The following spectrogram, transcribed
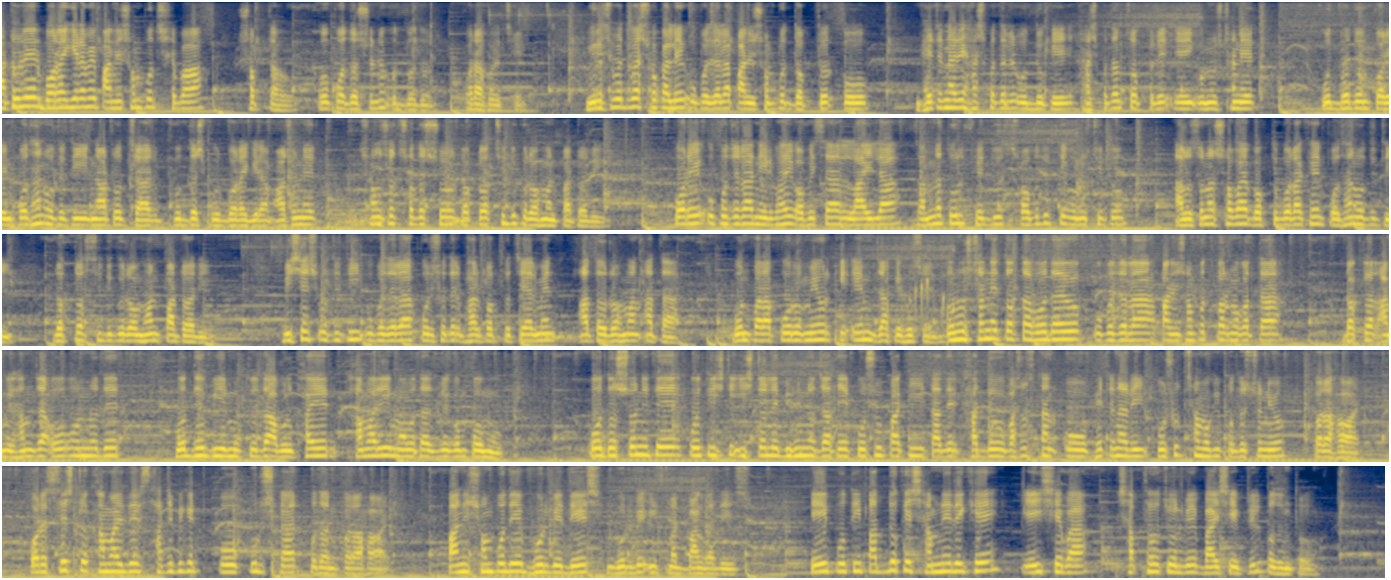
নাটোরের বড়াই গ্রামে পানি সম্পদ সেবা সপ্তাহ ও প্রদর্শনী উদ্বোধন করা হয়েছে। বৃহস্পতিবার সকালে উপজেলা পানি সম্পদ দপ্তর ও ভেটেনারি হাসপাতালের উদ্যোগে হাসপাতাল চত্বরে এই অনুষ্ঠানের উদ্বোধন করেন প্রধান অতিথি নাটোর চার গুদ্দাসপুর বড়াইগ্রাম আসনের সংসদ সদস্য ডক্টর সিদ্দিকুর রহমান পাটোয়ারি। পরে উপজেলা নির্বাহী অফিসার লাইলা জান্নাতুল ফেরদুস সভাপতিত্বে অনুষ্ঠিত আলোচনা সভায় বক্তব্য রাখেন প্রধান অতিথি ডক্টর সিদ্দিকুর রহমান পাটোয়ারি। বিশেষ অতিথি উপজেলা পরিষদের ভারপ্রাপ্ত চেয়ারম্যান আতর রহমান আতা, বনপাড়া পৌর mayor K M Zakir Hossain. অনুষ্ঠানে তত্ত্বাবধায়ক উপজেলা পানি সম্পদ কর্মকর্তা ডক্টর আমির হামজা ও অন্যদের মধ্যে বীর মুক্তিযোদ্ধা আবুল খায়ের, খামারি মমতাজ বেগম প্রমুখ। প্রদর্শনীতে পঁয়ত্রিশটি স্টলে বিভিন্ন জাতের পশু, পাখি, তাদের খাদ্য, বাসস্থান ও ভেটেনারি ওষুধ সামগ্রী প্রদর্শনীও করা হয়। পরে শ্রেষ্ঠ খামারিদের সার্টিফিকেট ও পুরস্কার প্রদান করা হয়। পানি সম্পদে ভরবে দেশ, গড়বে স্মার্ট বাংলাদেশ। এই প্রতিপাদ্যকে সামনে রেখে এই সেবা সপ্তাহ চলবে বাইশে এপ্রিল পর্যন্ত।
